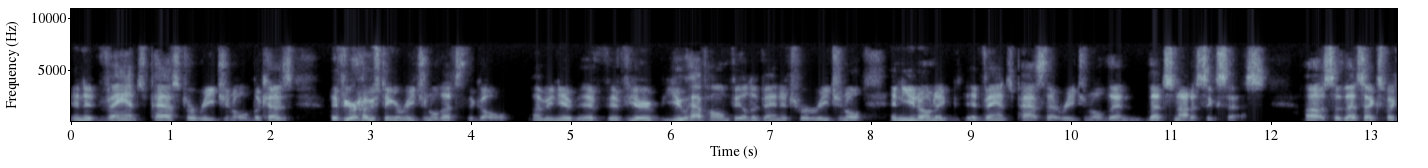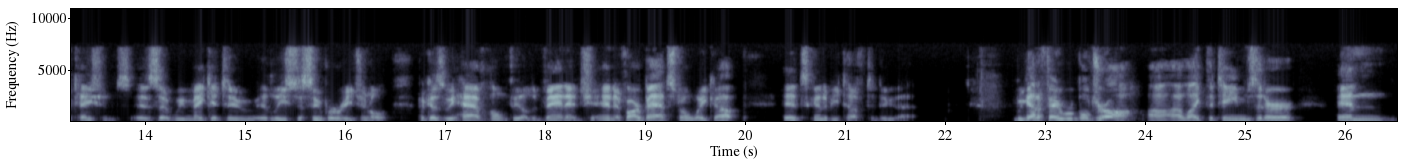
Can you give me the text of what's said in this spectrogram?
in advance past a regional because if you're hosting a regional that's the goal I mean, if if, you you have home field advantage for a regional and you don't advance past that regional, then that's not a success. Uh, so that's expectations is that we make it to at least a super regional because we have home field advantage. And if our bats don't wake up, it's going to be tough to do that. We got a favorable draw. Uh, I like the teams that are in,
